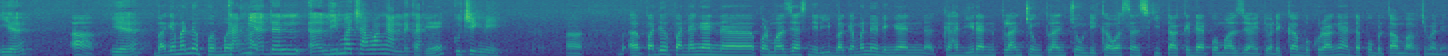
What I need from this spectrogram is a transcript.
Ya. Yeah. Ah, ya. Yeah. Bagaimana pemerhati... Kami ada uh, lima cawangan dekat okay. Kuching ni. Ah, uh, pada pandangan uh, Permazia sendiri, bagaimana dengan kehadiran pelancong-pelancong di kawasan sekitar kedai Permazia itu? Adakah berkurangan ataupun bertambah macam mana?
